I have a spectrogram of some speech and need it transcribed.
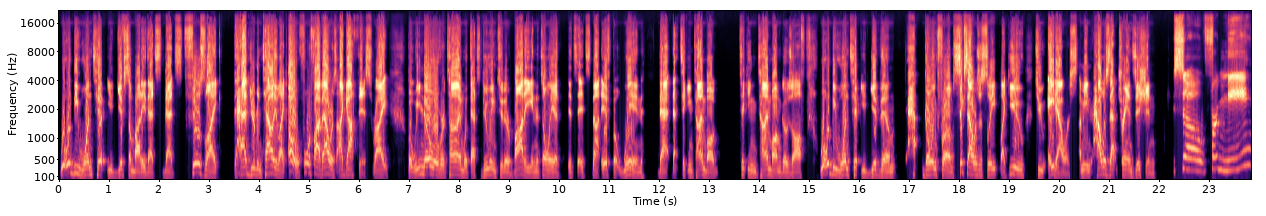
what would be one tip you'd give somebody that's that's feels like had your mentality like, oh, four or five hours, I got this, right? But we know over time what that's doing to their body, and it's only a it's it's not if but when that that ticking time bomb ticking time bomb goes off. What would be one tip you'd give them ha- going from six hours of sleep like you to eight hours? I mean, how was that transition? So for me,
